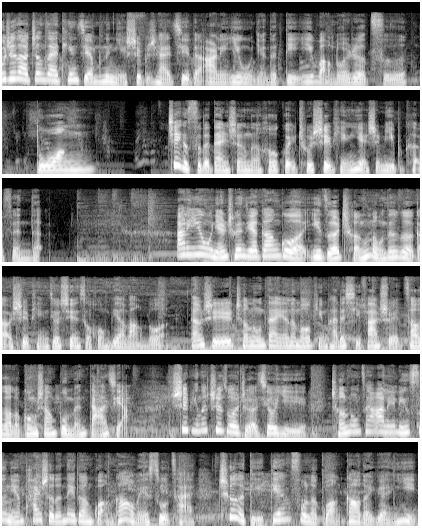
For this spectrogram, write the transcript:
不知道正在听节目的你是不是还记得二零一五年的第一网络热词“咣”？这个词的诞生呢，和鬼畜视频也是密不可分的。二零一五年春节刚过，一则成龙的恶搞视频就迅速红遍网络。当时成龙代言的某品牌的洗发水遭到了工商部门打假，视频的制作者就以成龙在二零零四年拍摄的那段广告为素材，彻底颠覆了广告的原意，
